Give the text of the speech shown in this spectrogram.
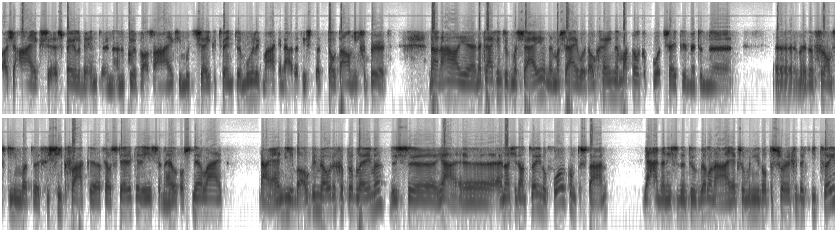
als je Ajax-speler bent, en een club als Ajax, je moet zeker Twente moeilijk maken. Nou, dat is dat totaal niet gebeurd. Nou, dan, haal je, dan krijg je natuurlijk Marseille. En Marseille wordt ook geen makkelijke port, zeker met een, met een Frans team wat fysiek vaak veel sterker is en heel veel snelheid. Nou ja, en die hebben ook de nodige problemen. Dus uh, ja, uh, en als je dan 2-0 voor komt te staan, ja, dan is het natuurlijk wel een Ajax om in ieder geval te zorgen dat je die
